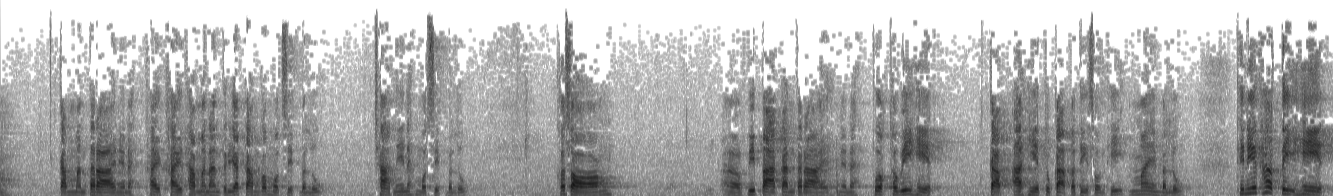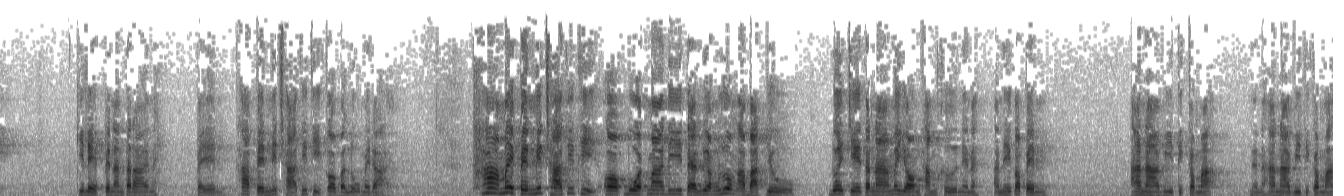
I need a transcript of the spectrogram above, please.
กรรมอันตรายเนี่ยนะใครใครทำอนันตริยกรรมก็หมดสิทธิ์บรรลุ ชาตินี้นะหมดสิทธิ์บรรลุ ข้อสองวิปากันตรายเนี่ยนะพวกทวิเหตุกับอาเหตุตุกะปฏิสนธิไม่บรรลุ ทีนี้ถ้าติเหตุกิเลสเป็นอันตรายไหมเป็นถ้าเป็นมิจฉาทิฏฐิก็บรรลุไม่ได้ ถ้าไม่เป็นมิจฉาทิฏฐิออกบวชมาดี แต่เรื่องล่วงอาบัตอยู่ ด้วยเจตนาไม่ยอมทำคืนเนี่ยนะอันนี้ก็เป็นอาณาวีติกมะเนี่ยนะอาณาวีติกมะ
